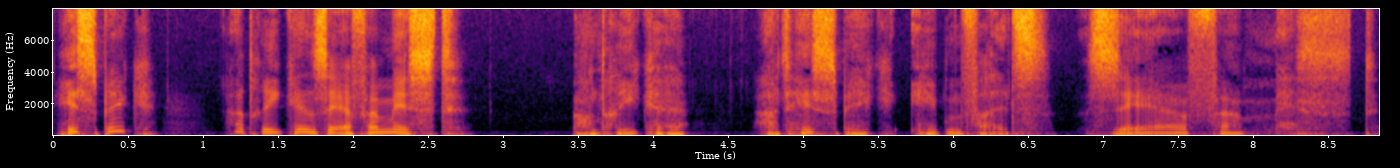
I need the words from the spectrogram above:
Hispig hat Rike sehr vermisst. Und Rike hat Hisbig ebenfalls sehr vermisst.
